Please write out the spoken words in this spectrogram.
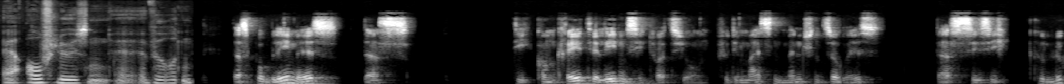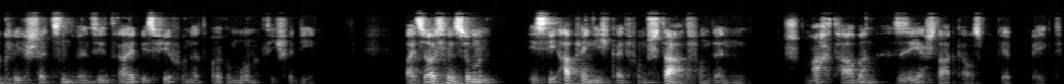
äh, auflösen würden. Das Problem ist, dass die konkrete Lebenssituation für die meisten Menschen so ist, dass sie sich glücklich schätzen, wenn sie 300 bis 400 Euro monatlich verdienen. Bei solchen Summen ist die Abhängigkeit vom Staat, von den Machthabern sehr stark ausgeprägt.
